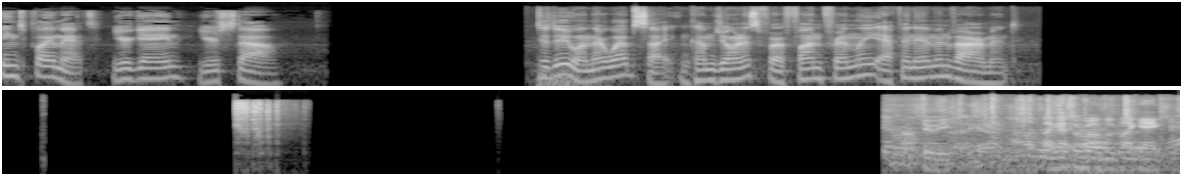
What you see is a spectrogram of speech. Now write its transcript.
Inked Playmats, your game, your style. To do on their website and come join us for a fun, friendly FNM environment. Two weeks ago. I guess we both look like gangsters.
